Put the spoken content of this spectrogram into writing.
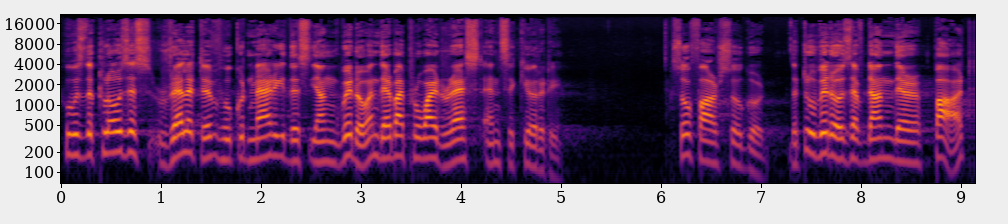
who is the closest relative who could marry this young widow and thereby provide rest and security. So far, so good. The two widows have done their part,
